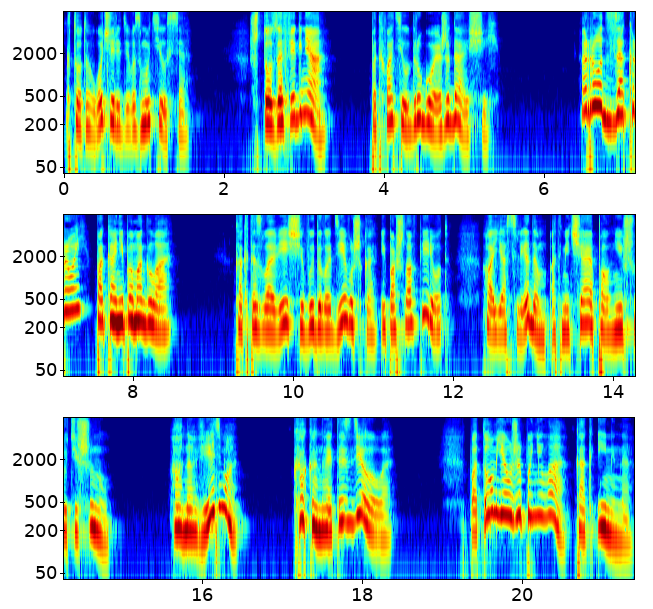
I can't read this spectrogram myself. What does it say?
Кто-то в очереди возмутился. «Что за фигня?» – подхватил другой ожидающий. «Рот закрой, пока не помогла!» Как-то зловеще выдала девушка и пошла вперед, а я следом, отмечая полнейшую тишину. «Она ведьма? Как она это сделала?» Потом я уже поняла, как именно.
